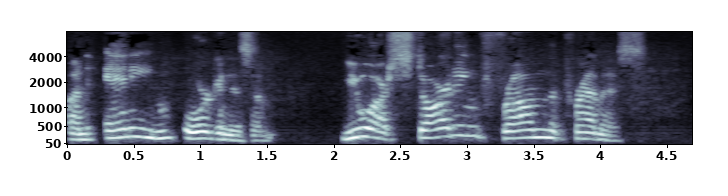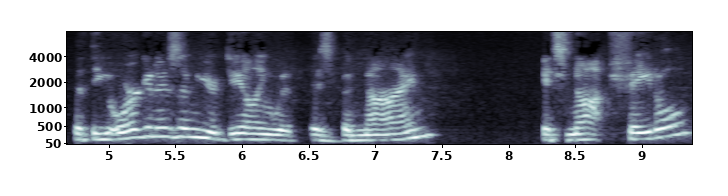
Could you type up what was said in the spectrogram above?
on any organism you are starting from the premise that the organism you're dealing with is benign it's not fatal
